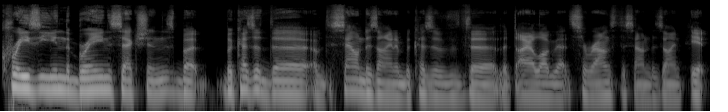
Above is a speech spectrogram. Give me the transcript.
crazy in the brain sections but because of the of the sound design and because of the the dialogue that surrounds the sound design it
